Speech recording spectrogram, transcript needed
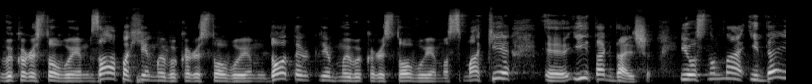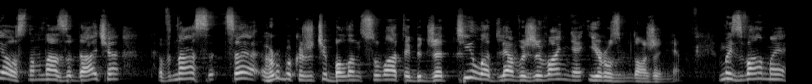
використовуємо запахи, ми використовуємо дотики, ми використовуємо смаки е, і так далі. І основна ідея, основна задача в нас це, грубо кажучи, балансувати бюджет тіла для виживання і розмноження. Ми з вами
